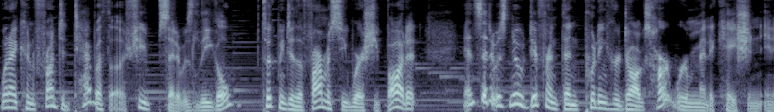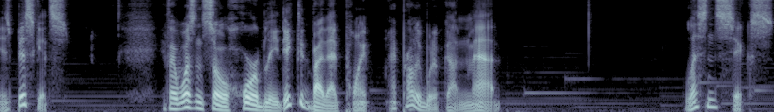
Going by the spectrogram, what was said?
When I confronted Tabitha, she said it was legal, took me to the pharmacy where she bought it, and said it was no different than putting her dog's heartworm medication in his biscuits. If I wasn't so horribly addicted by that point, I probably would have gotten mad. Lesson 6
